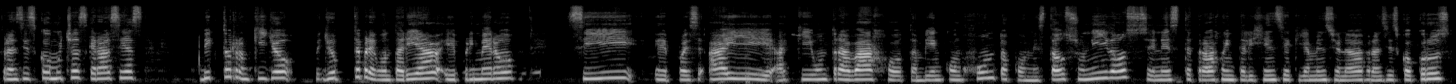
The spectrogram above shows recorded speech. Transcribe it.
Francisco, muchas gracias. Víctor Ronquillo, yo te preguntaría eh, primero. Sí, eh, pues hay aquí un trabajo también conjunto con Estados Unidos en este trabajo de inteligencia que ya mencionaba Francisco Cruz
